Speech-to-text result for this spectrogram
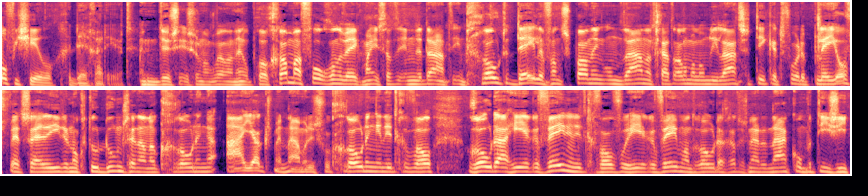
officieel gedegradeerd. En dus is er nog wel een heel programma volgende week. Maar is dat inderdaad in grote delen van spanning ontdaan. Het gaat allemaal om die laatste tickets voor de play-off wedstrijden die er nog toe doen. Zijn dan ook Groningen-Ajax, met name dus voor Groningen in dit geval. Roda-Herenveen in dit geval voor Herenveen. Want Roda gaat dus naar de na-competitie.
